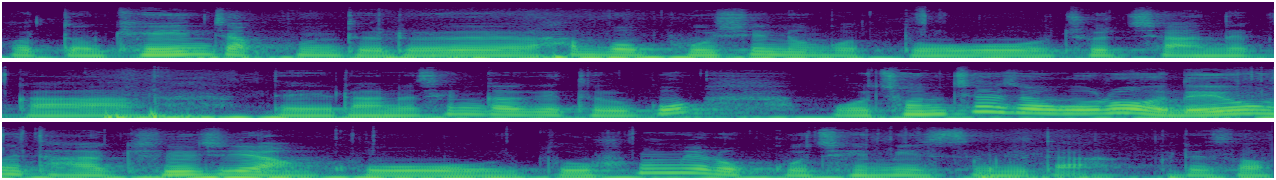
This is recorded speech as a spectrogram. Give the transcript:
어떤 개인 작품들을 한번 보시는 것도 좋지 않을까라는 생각이 들고 뭐 전체적으로 내용이 다 길지 않고 또 흥미롭고 재미있습니다. 그래서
